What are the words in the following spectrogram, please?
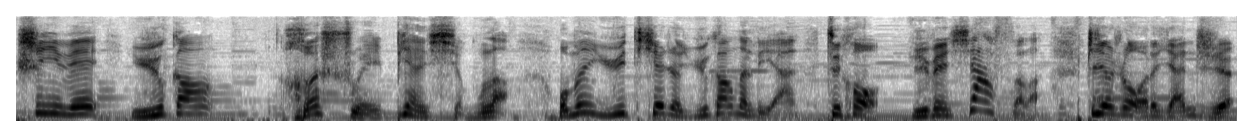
是因为鱼缸和水变形了。我们鱼贴着鱼缸的脸，最后鱼被吓死了。这就是我的颜值。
